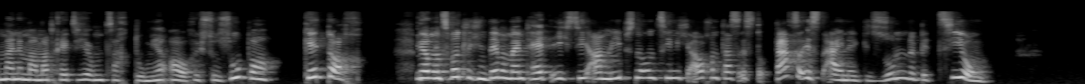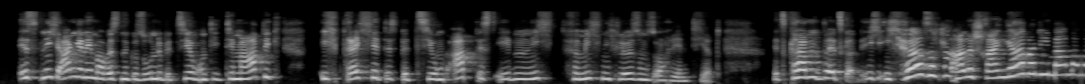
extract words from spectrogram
Und meine Mama dreht sich um und sagt, du mir auch. Ich so, super, geht doch. Wir haben uns wirklich in dem Moment hätte ich sie am liebsten und sie mich auch. Und das ist, das ist eine gesunde Beziehung. Ist nicht angenehm, aber ist eine gesunde Beziehung. Und die Thematik, ich breche das Beziehung ab, ist eben nicht, für mich nicht lösungsorientiert. Jetzt kam, jetzt, ich, ich höre so schon alle schreien, ja, aber die Mama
